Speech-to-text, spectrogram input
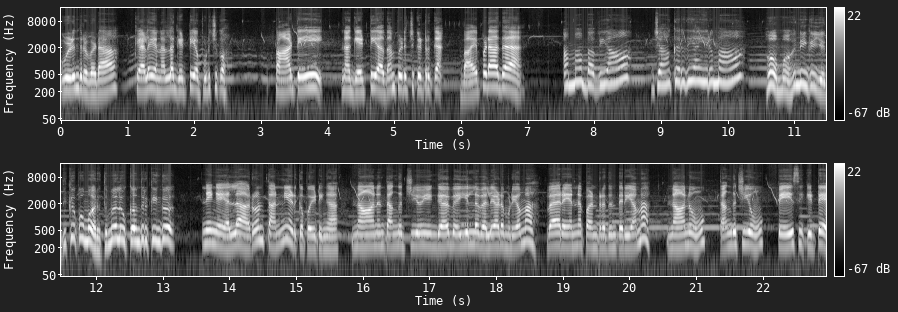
விழுந்துருவடா கிளைய நல்லா கெட்டியா புடிச்சுக்கோ. பாட்டி நான் கெட்டியா தான் பிடிச்சுக்கிட்டு இருக்கேன். பயப்படாத. அம்மா பவ்யா ஜாக்கிரதையா இருமா. ஆமா நீங்க எதுக்கு இப்ப மரத்து மேல உட்காந்துருக்கீங்க நீங்க எல்லாரும் தண்ணி எடுக்க போயிட்டீங்க. நானும் தங்கச்சியும் இங்க வெயில்ல விளையாட முடியாம வேற என்ன பண்றதுன்னு தெரியாம நானும் தங்கச்சியும் பேசிக்கிட்டே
